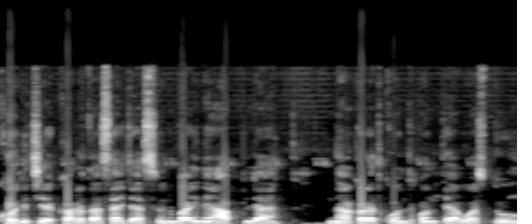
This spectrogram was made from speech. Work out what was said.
खोली चेक करत असायच्या. सुनबाईने आपल्या नकळत कोणकोणत्या वस्तू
